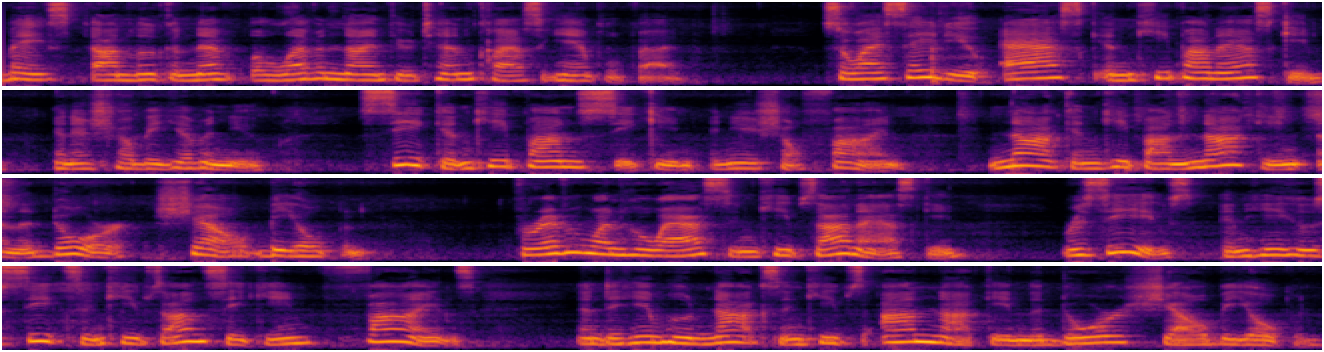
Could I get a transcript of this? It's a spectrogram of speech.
based on Luke 11 9 through 10, Classic Amplified. So I say to you, ask and keep on asking, and it shall be given you. Seek and keep on seeking, and you shall find. Knock and keep on knocking, and the door shall be opened. For everyone who asks and keeps on asking receives, and he who seeks and keeps on seeking finds. And to him who knocks and keeps on knocking, the door shall be open.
